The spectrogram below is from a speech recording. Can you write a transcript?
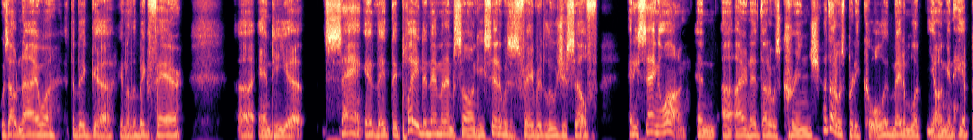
was out in Iowa at the big, uh, you know, the big fair, uh, and he uh, sang. They they played an Eminem song. He said it was his favorite, "Lose Yourself," and he sang along. And uh, Ironhead thought it was cringe. I thought it was pretty cool. It made him look young and hip.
